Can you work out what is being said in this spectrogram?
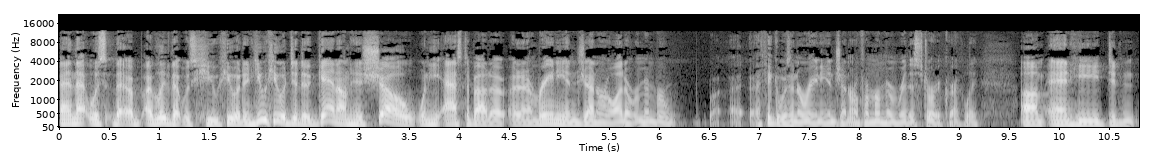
And that was, that, I believe that was Hugh Hewitt. And Hugh Hewitt did it again on his show when he asked about a, an Iranian general. I don't remember, I think it was an Iranian general, if I'm remembering the story correctly. Um, and he didn't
